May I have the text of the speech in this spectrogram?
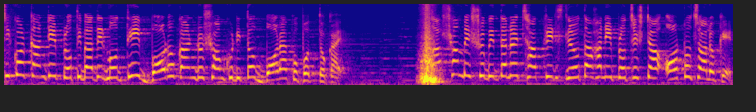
আরজিকর কাণ্ডের প্রতিবাদের মধ্যেই বড় কাণ্ড সংঘটিত বরাক উপত্যকায়। আসাম বিশ্ববিদ্যালয়ের ছাত্রীর শ্লীলতাহানির প্রচেষ্টা অটো চালকের।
